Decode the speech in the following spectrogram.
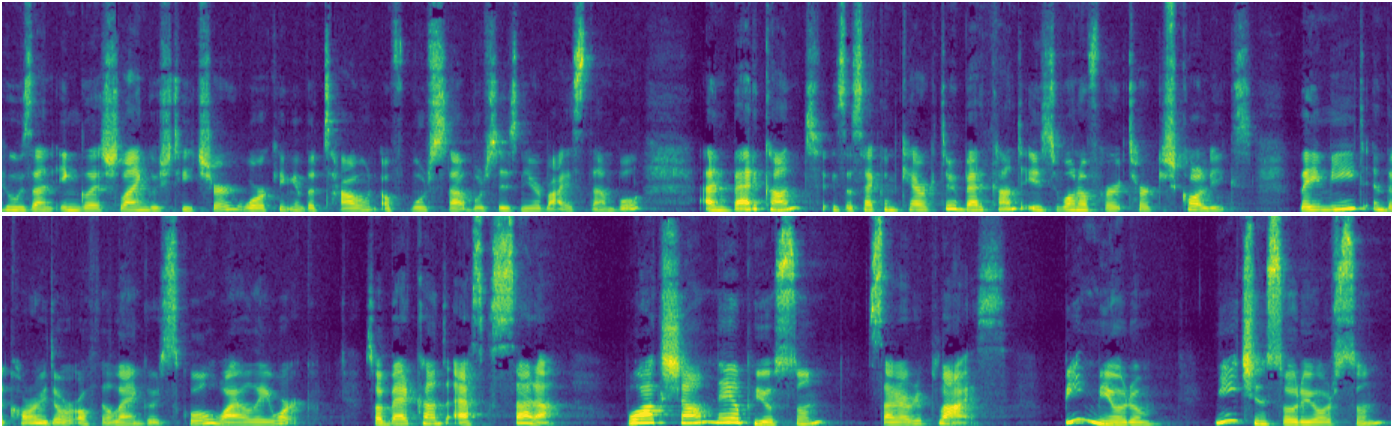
who is an English language teacher working in the town of Bursa. Bursa is nearby Istanbul. And Berkant is the second character. Berkant is one of her Turkish colleagues. They meet in the corridor of the language school while they work. So Berkant asks Sarah, Bu akşam ne yapıyorsun? Sarah replies, Bilmiyorum. Niçin soruyorsun?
